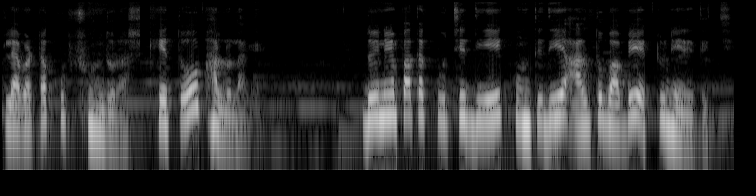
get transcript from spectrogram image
ফ্লেভারটা খুব সুন্দর আসে। খেতেও ভালো লাগে। ধনিয়া পাতা কুচি দিয়ে, খুন্তি দিয়ে আলতোভাবে একটু নেড়ে দিচ্ছি।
